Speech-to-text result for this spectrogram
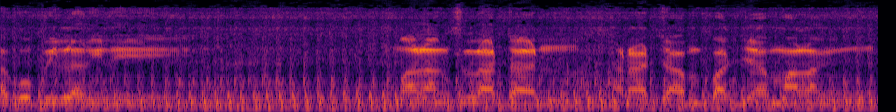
aku bilang ini Malang Selatan, Raja Empatnya Malang.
